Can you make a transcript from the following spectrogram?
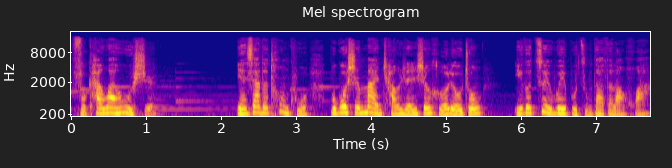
俯瞰万物时。眼下的痛苦不过是漫长人生河流中一个最微不足道的浪花。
